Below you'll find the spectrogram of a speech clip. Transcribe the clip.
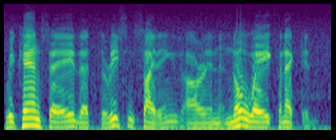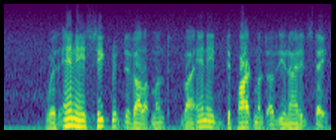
We can say that the recent sightings are in no way connected with any secret development by any department of the United States.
